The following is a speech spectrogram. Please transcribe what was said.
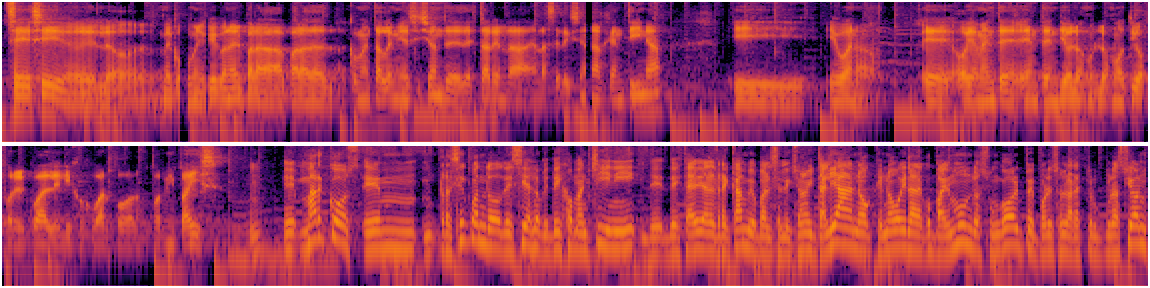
Sí, sí, eh, lo- me comuniqué con él para, comentarle mi decisión de, estar en la, selección argentina y bueno, eh, obviamente entendió los, los motivos por el cual elijo jugar por, por mi país. Eh, Marcos, em, recién cuando decías lo que te dijo Mancini, de, de esta idea del recambio para el seleccionado italiano, que no va a ir a la Copa del Mundo, es un golpe, por eso la reestructuración.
